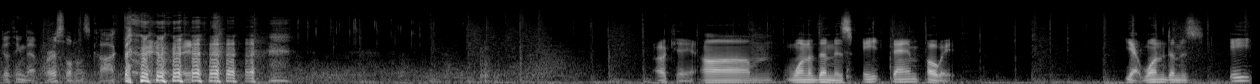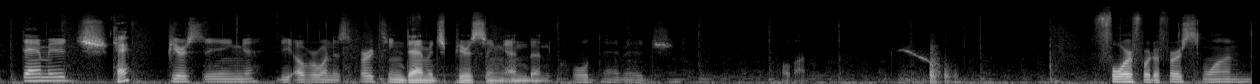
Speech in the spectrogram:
Good thing that first one was cocked. Okay. Um, one of them is eight dam. Oh wait. Yeah, one of them is eight damage Okay. piercing. The other one is 13 damage piercing, and then cold damage. Hold on. Four for the first one.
